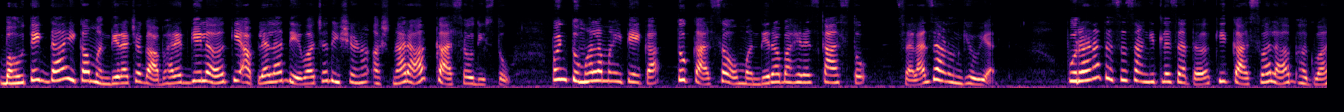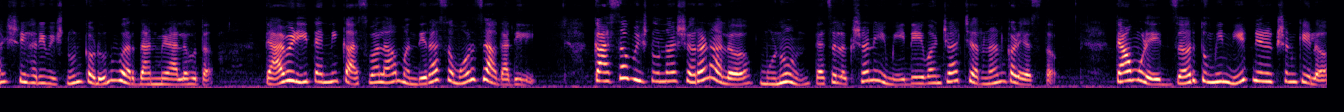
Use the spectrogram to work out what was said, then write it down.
बहुतेकदा एका मंदिराच्या गाभाऱ्यात गेलं की आपल्याला देवाच्या दिशेनं असणारा कासव दिसतो. पण तुम्हाला माहितीये का? तो कासव मंदिराबाहेरच का असतो? चला जाणून घेऊयात. पुराणात असं सांगितलं जातं की कासवाला भगवान श्रीहरी विष्णूंकडून वरदान मिळालं होतं. त्यावेळी त्यांनी कासवाला मंदिरासमोर जागा दिली. कासव विष्णूंना शरण आलं म्हणून त्याचं लक्ष नेहमी देवांच्या चरणांकडे असतं. त्यामुळे जर तुम्ही नीट निरीक्षण केलं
